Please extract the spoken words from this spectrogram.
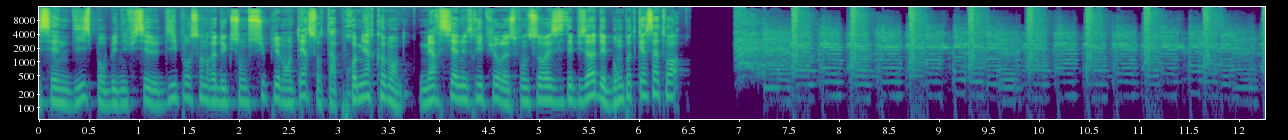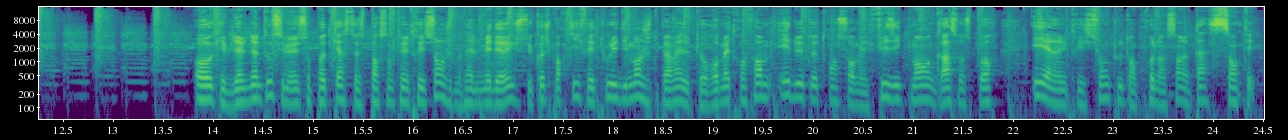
SSN 10 pour bénéficier de 10% de réduction supplémentaire sur ta première commande. Merci à NutriPure de sponsoriser cet épisode et bon podcast à toi. Ok, bienvenue à tous et bienvenue sur le podcast Sport Santé Nutrition. Je m'appelle Médéric, je suis coach sportif et tous les dimanches je te permets de te remettre en forme et de te transformer physiquement grâce au sport et à la nutrition tout en soin de ta santé.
